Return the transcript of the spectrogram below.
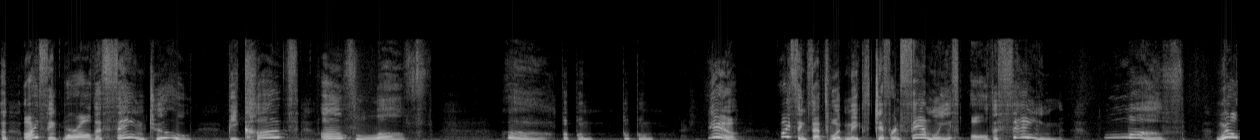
I think we're all the same too, because of love. Yeah, I think that's what makes different families all the same. Love. Well,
